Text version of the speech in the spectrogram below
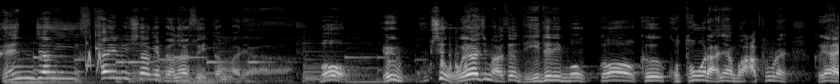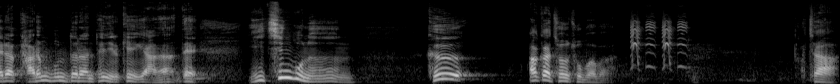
굉장히 스타일리시하게 변할 수 있단 말이야. 뭐 여기 혹시 오해하지 마세요. 니들이 뭐그 고통을 아냐, 뭐 아픔을 아냐. 그게 아니라 다른 분들한테는 이렇게 얘기 안 하는데 이 친구는 그 아까 저 줘봐봐. 자,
